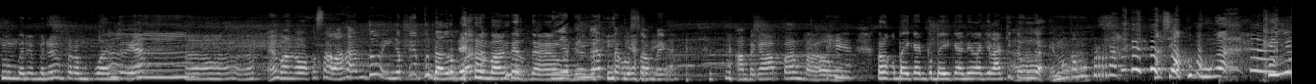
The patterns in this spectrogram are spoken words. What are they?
Bener-bener perempuan tuh ya. Emang kalau kesalahan tuh ingetnya tuh dalam banget, Dalam banget, gitu. nah, Ingat-ingat bener. terus Iya, sampai sampai kapan tahu. Iya. kalau kebaikan-kebaikan di laki-laki tuh enggak emang iya. kamu pernah kasih aku bunga kayaknya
